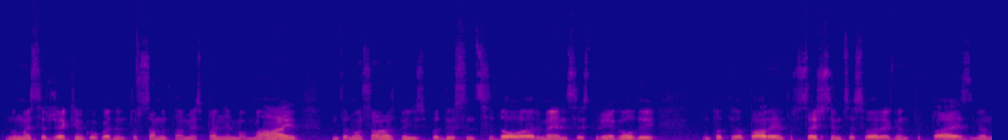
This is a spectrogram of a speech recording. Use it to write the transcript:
Nu, mēs ar džekiem kaut kādiem tur sametāmies, paņemam māju. Tur man sanāca, ka par 200 dolāru mēnesī tur ieguldīju. Nu, pat pārējiem tur 600 es varēju gan tur paēst, gan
